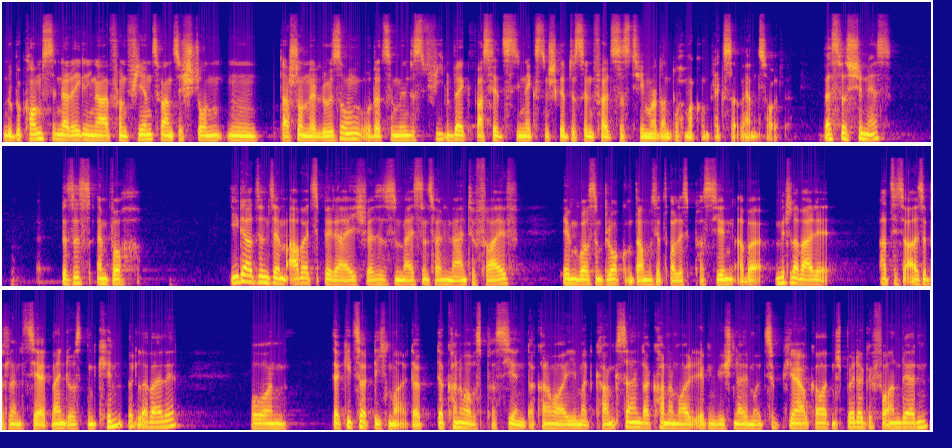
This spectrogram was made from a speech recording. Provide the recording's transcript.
und du bekommst in der Regel innerhalb von 24 Stunden da schon eine Lösung oder zumindest Feedback, was jetzt die nächsten Schritte sind, falls das Thema dann doch mal komplexer werden sollte. Weißt du, was schön ist? Das ist einfach jeder hat in seinem Arbeitsbereich, weil es ist meistens ein 9 to 5, irgendwas im Blog und da muss jetzt alles passieren. Aber mittlerweile hat sich so alles ein bisschen entzerrt. Ich meine, du hast ein Kind mittlerweile und da geht es halt nicht mal. Da, da kann mal was passieren. Da kann mal jemand krank sein, da kann er mal irgendwie schnell mal zum Kindergarten später gefahren werden.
